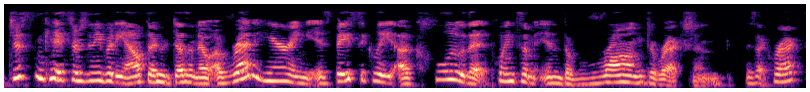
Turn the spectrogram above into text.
just in case there's anybody out there who doesn't know, a red herring is basically a clue that points them in the wrong direction. Is that correct?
